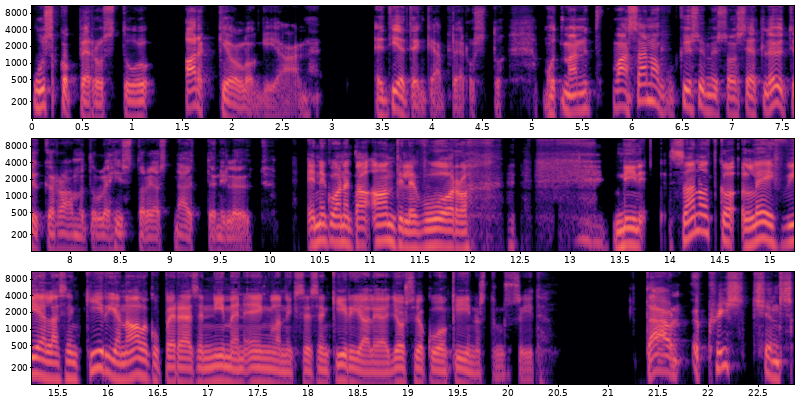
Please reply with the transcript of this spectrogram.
usko perustuu arkeologiaan, ei tietenkään perustu. Mutta mä nyt vaan sanon, kun kysymys on se, että löytyykö raamatulle historiasta näyttöä, niin löytyy. Ennen kuin annetaan Antille vuoro, niin sanotko Leif vielä sen kirjan alkuperäisen nimen englanniksi ja sen kirjailija, jos joku on kiinnostunut siitä? Tämä on A Christian's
